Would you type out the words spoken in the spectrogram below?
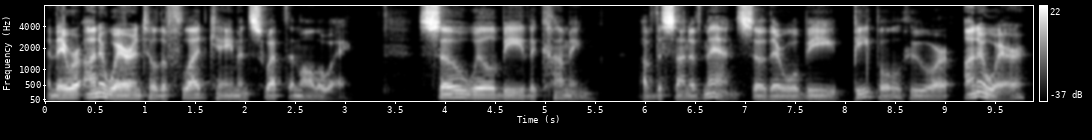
And they were unaware until the flood came and swept them all away. So will be the coming of the Son of Man. So there will be people who are unaware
